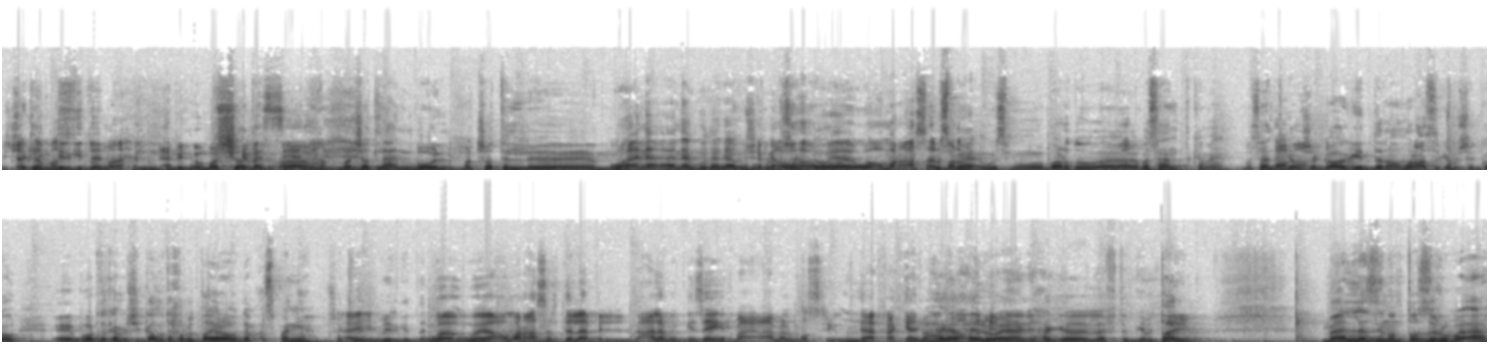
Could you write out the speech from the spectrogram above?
بشكل كبير جدا. ما إحنا بنقابلهم ماتشات بس يعني. آه، ماتشات ال handball ماتشات ال وهنا هنا جودة كانوا بيشجعوها وعمر عصر برضه. واسمه برضه بسنت كمان. بسنت. كانوا بيشجعوها جدا. عمر عصر كان بيشجعوه. آه، برضه كان بيشجعوا منتخب الطايرة قدام إسبانيا بشكل أيوة. كبير جدا. وعمر عصر طلع بال- بعلم الجزائر مع العلم المصري وبتاع فكان حاجة حلوة يعني. حاجة لفتت جامد طيب ما الذي ننتظره بقى؟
